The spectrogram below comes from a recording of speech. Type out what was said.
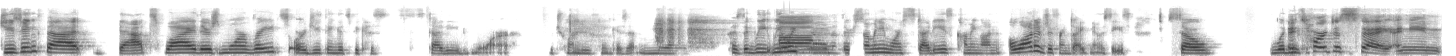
do you think that that's why there's more rates or do you think it's because studied more? Which one do you think is it more? Because we, we always um, know that there's so many more studies coming on a lot of different diagnoses. So what it's hard to say. I mean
